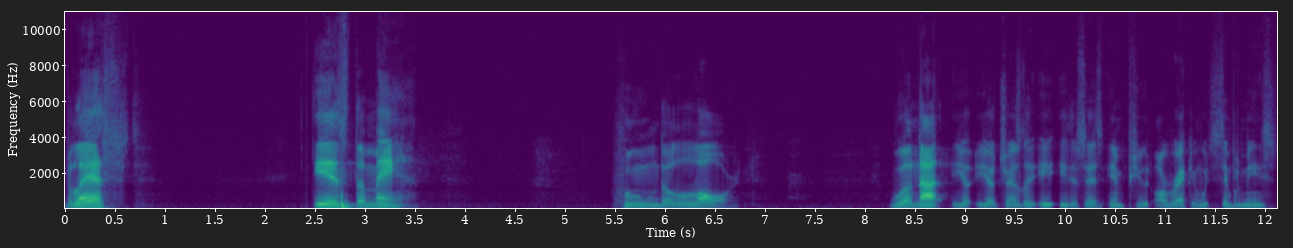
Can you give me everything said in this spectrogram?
Blessed is the man whom the Lord will not, your, your translation either says impute or reckon, which simply means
